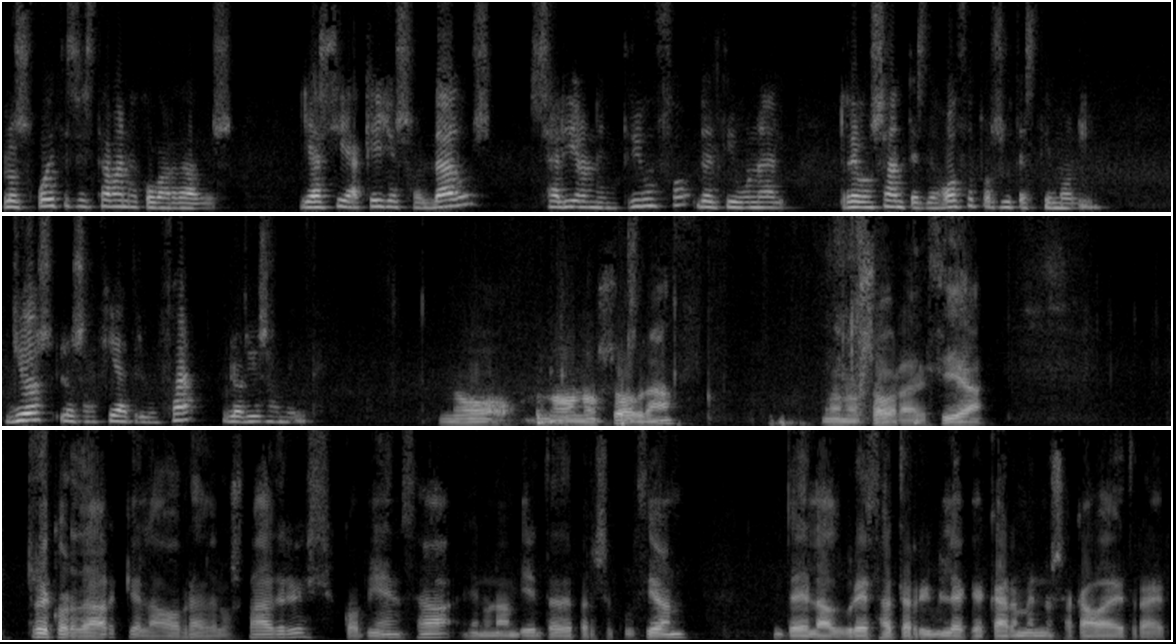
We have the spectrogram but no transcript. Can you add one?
los jueces estaban acobardados, y así aquellos soldados salieron en triunfo del tribunal, rebosantes de gozo por su testimonio. Dios los hacía triunfar gloriosamente. No, no nos sobra, no nos sobra, decía, recordar que la obra de los padres comienza en un ambiente de persecución de la dureza terrible que Carmen nos acaba de traer.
